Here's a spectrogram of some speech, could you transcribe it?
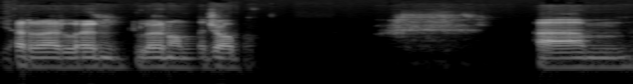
Yeah. How did I learn learn on the job? Um,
